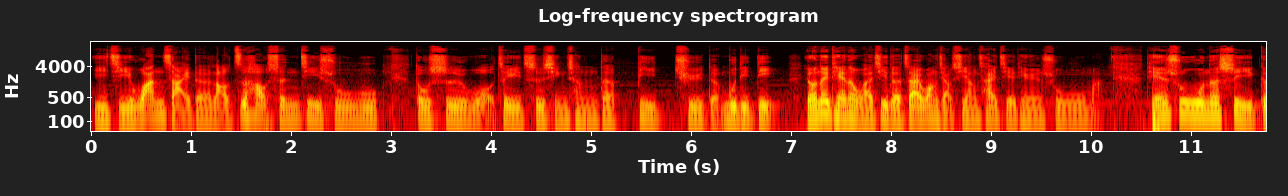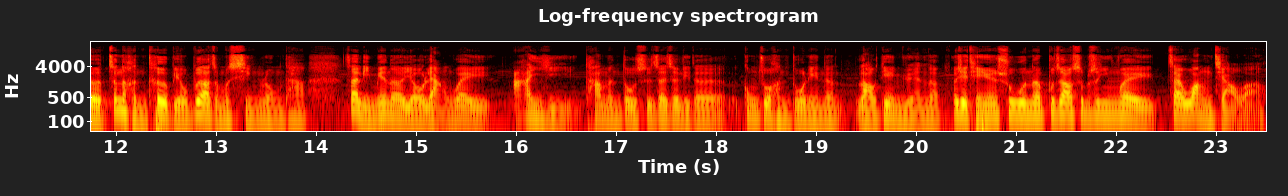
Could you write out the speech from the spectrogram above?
以及湾仔的老字号生记书屋，都是我这一次行程的必去的目的地。然后那天呢，我还记得在旺角西洋菜街田园书屋嘛，田园书屋呢是一个真的很特别，我不知道怎么形容它，在里面呢有两位。阿姨，他们都是在这里的工作很多年的老店员了。而且田园书屋呢，不知道是不是因为在旺角啊，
